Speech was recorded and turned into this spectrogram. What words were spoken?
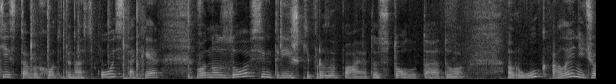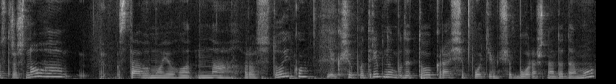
Тісто виходить у нас ось таке. Воно зовсім трішки прилипає до столу та до рук, але нічого страшного, ставимо його на розстойку. Якщо потрібно буде, то краще потім ще борошна додамо,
